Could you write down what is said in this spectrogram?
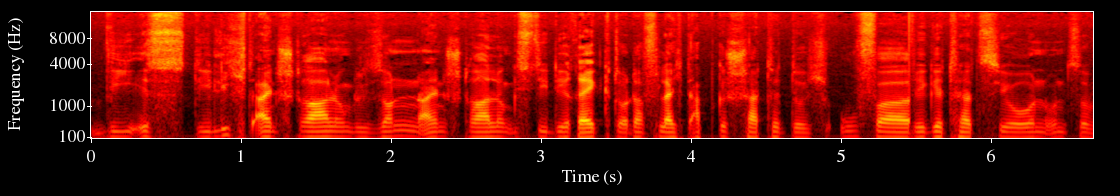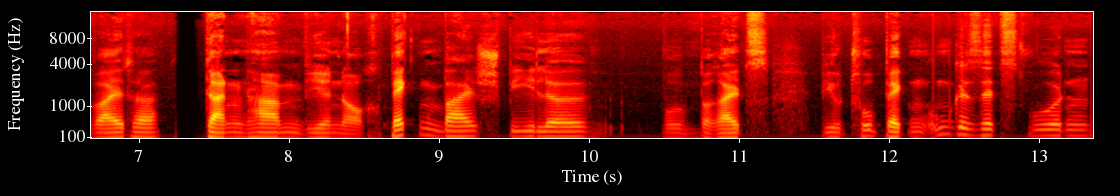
wie ist die Lichteinstrahlung, die Sonneneinstrahlung, ist die direkt oder vielleicht abgeschattet durch Ufervegetation und so weiter. Dann haben wir noch Beckenbeispiele, wo bereits Biotopbecken umgesetzt wurden.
